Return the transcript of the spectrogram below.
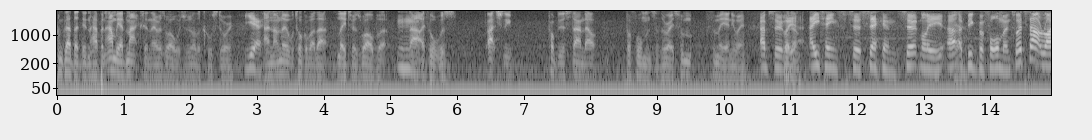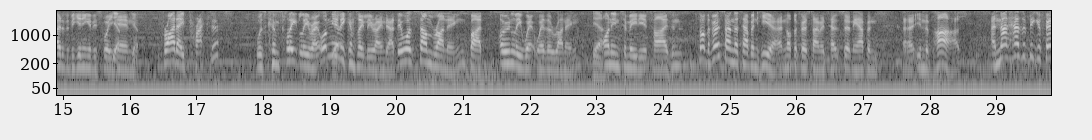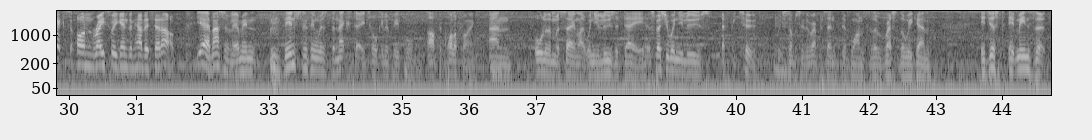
I'm glad that didn't happen. And we had Max in there as well, which was another cool story. Yes. And I know we'll talk about that later as well, but Mhm. that I thought was actually probably the standout performance of the race for, for me anyway. Absolutely. Well done. 18th to 2nd, certainly uh, Yeah. a big performance. Let's start right at the beginning of this weekend. yep. Friday practice was completely rained, well, nearly Yeah. completely rained out. There was some running, but only wet weather running Yeah. on intermediate tyres. And it's not the first time that's happened here, and not the first time it's ha- certainly happened uh, in the past. And that has a big effect on race weekends and how they're set up. Yeah, massively. I mean, the interesting thing was the next day talking to people after qualifying, and all of them were saying like when you lose a day, especially when you lose FP2, which is obviously the representative one for the rest of the weekend, it just it means that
